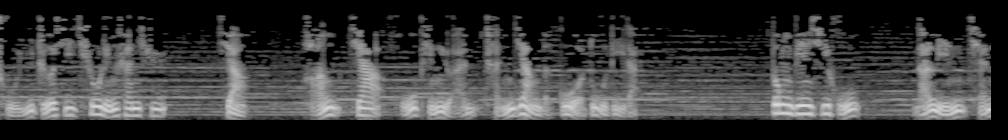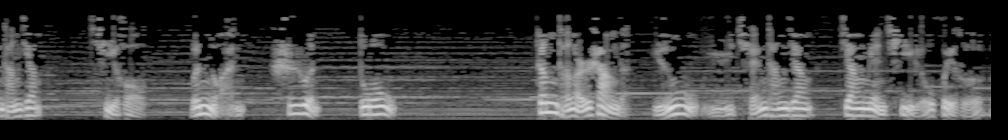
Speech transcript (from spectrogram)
处于浙西丘陵山区，向杭嘉湖平原沉降的过渡地带，东滨西湖，南临钱塘江，气候温暖湿润多雾。蒸腾而上的云雾与钱塘江江面气流汇合，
